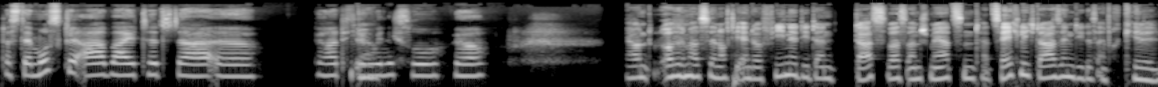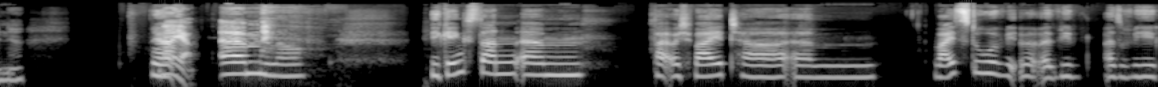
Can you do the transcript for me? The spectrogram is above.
dass der Muskel arbeitet, da äh, ja, hatte ich ja. irgendwie nicht so, ja. Ja, und außerdem hast du ja noch die Endorphine, die dann das, was an Schmerzen tatsächlich da sind, die das einfach killen, ja. Ja. Naja. Ähm, genau. Wie ging es dann ähm, bei euch weiter? Ähm, weißt du, wie, äh, wie also wie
